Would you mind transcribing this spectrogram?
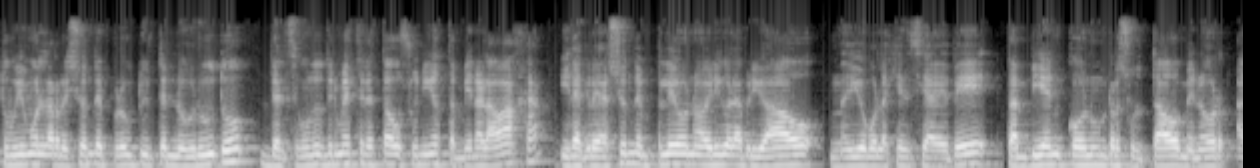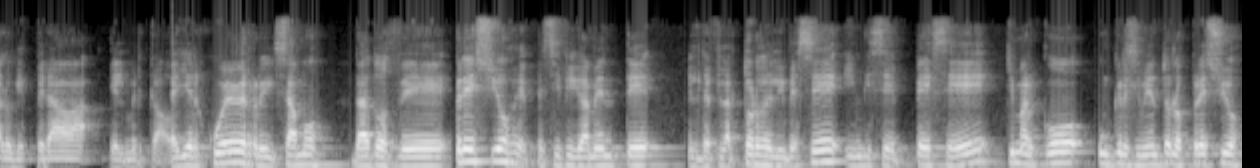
Tuvimos la revisión del Producto Interno Bruto del segundo trimestre de Estados Unidos también a la baja y la creación de empleo no agrícola privado medido por la agencia ADP también con un resultado menor a lo que esperaba el mercado. Ayer jueves revisamos datos de precios, específicamente el deflactor del IPC, índice PCE, que marcó un crecimiento de los precios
